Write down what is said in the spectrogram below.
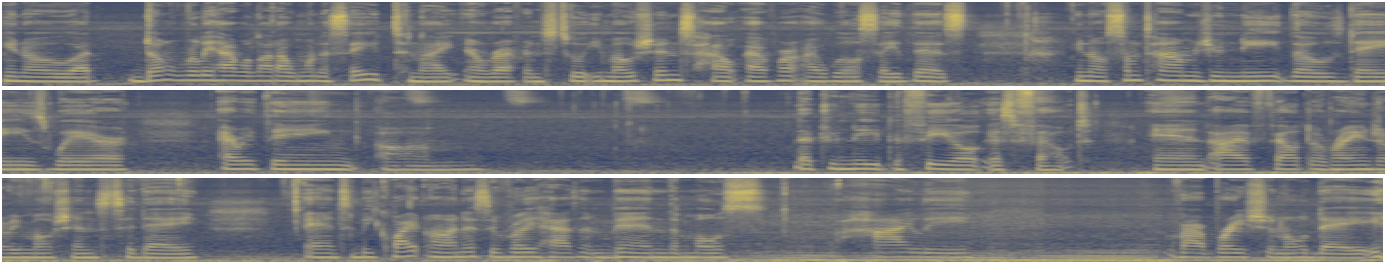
you know, I don't really have a lot I want to say tonight in reference to emotions. However, I will say this you know, sometimes you need those days where everything um, that you need to feel is felt. And I've felt a range of emotions today. And to be quite honest, it really hasn't been the most highly vibrational day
